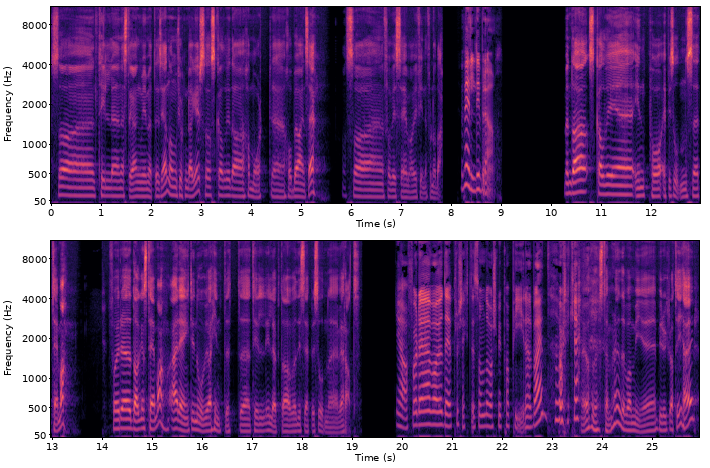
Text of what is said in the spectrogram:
så eh, til eh, neste gang vi møtes igjen om 14 dager, så skal vi da ha målt eh, HbA1c. Og så eh, får vi se hva vi finner for noe da. Veldig bra. Men da skal vi eh, inn på episodens eh, tema. For eh, dagens tema er egentlig noe vi har hintet eh, til i løpet av disse episodene vi har hatt. Ja, for det var jo det prosjektet som det var så mye papirarbeid, var det ikke? Jo, det stemmer det. Det var mye byråkrati her.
